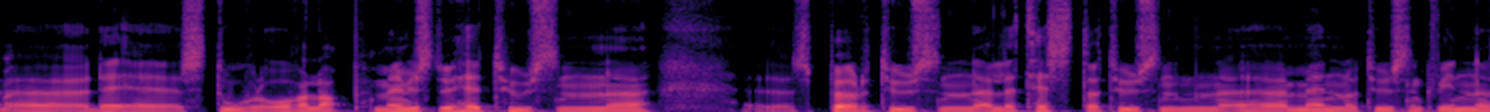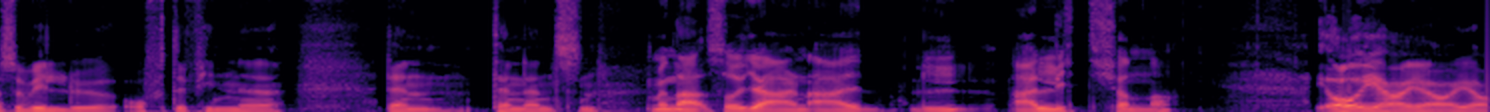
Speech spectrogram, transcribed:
Eh, det er stor overlapp. Men hvis du har 1000 eh, spør 1000, eller tester 1000 eh, menn og 1000 kvinner, så vil du ofte finne den tendensen. Men er, så hjernen er, er litt kjønna? Ja, ja, ja. ja.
